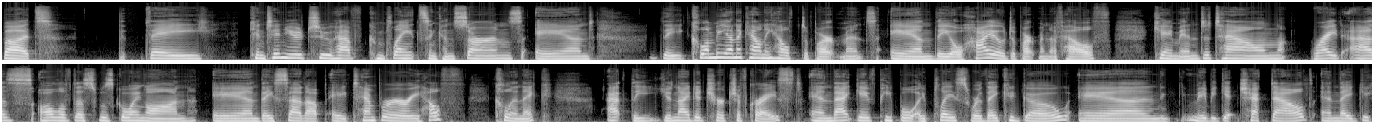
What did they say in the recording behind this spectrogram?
But they continue to have complaints and concerns, and the Columbiana County Health Department and the Ohio Department of Health came into town right as all of this was going on, and they set up a temporary health clinic at the United Church of Christ. And that gave people a place where they could go and maybe get checked out. And they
